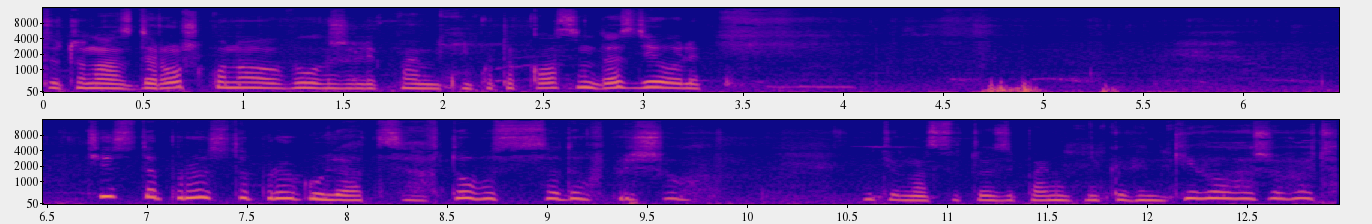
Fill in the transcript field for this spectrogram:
Тут у нас дорожку новую выложили к памятнику. Так классно, да, сделали? Чисто просто прогуляться. Автобус с садов пришел. Вот у нас вот возле памятника венки вылаживают.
